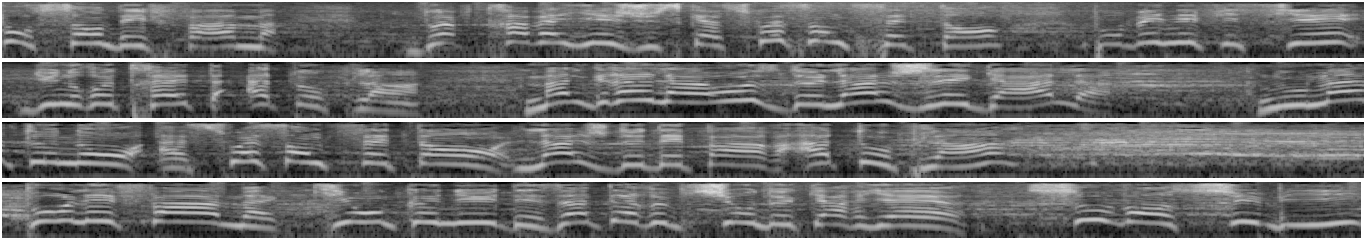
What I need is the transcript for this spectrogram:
20% des femmes doivent travailler jusqu'à 67 ans pour bénéficier d'une retraite à taux plein. Malgré la hausse de l'âge légal, nous maintenons à 67 ans l'âge de départ à taux plein. Pour les femmes qui ont connu des interruptions de carrière souvent subies,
